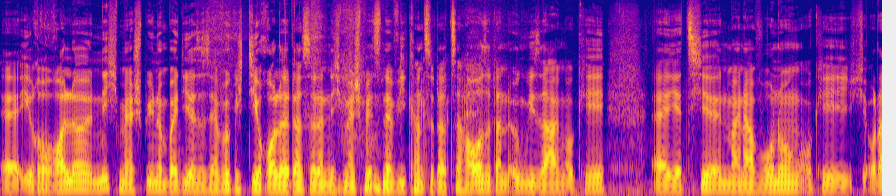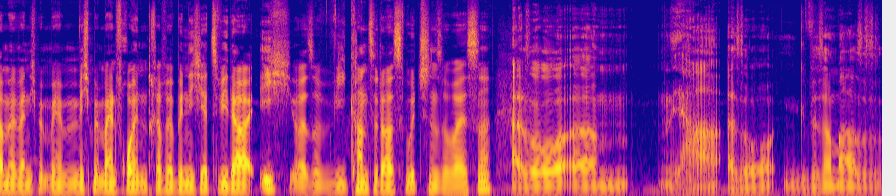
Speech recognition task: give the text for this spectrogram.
äh, ihre Rolle nicht mehr spielen und bei dir ist es ja wirklich die Rolle, dass du dann nicht mehr spielst. Ne? Wie kannst du da zu Hause dann irgendwie sagen, okay, äh, jetzt hier in meiner Wohnung, okay, ich, oder wenn ich mit mir, mich mit meinen Freunden treffe, bin ich jetzt wieder ich. Also wie kannst du da switchen, so weißt du? Also, ähm, ja, also gewissermaßen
